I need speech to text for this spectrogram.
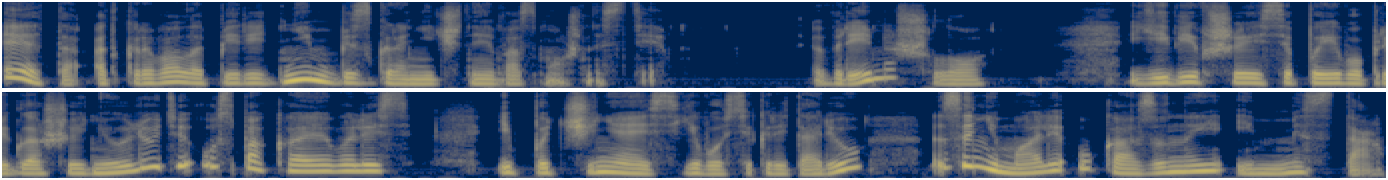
это открывало перед ним безграничные возможности. Время шло. Явившиеся по его приглашению люди успокаивались и, подчиняясь его секретарю, занимали указанные им места.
